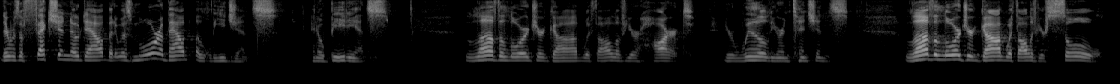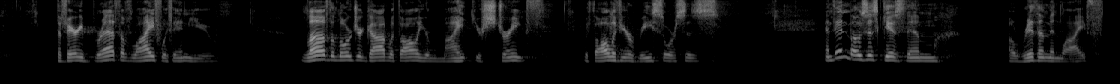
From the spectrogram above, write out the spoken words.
There was affection, no doubt, but it was more about allegiance and obedience. Love the Lord your God with all of your heart, your will, your intentions. Love the Lord your God with all of your soul, the very breath of life within you. Love the Lord your God with all your might, your strength, with all of your resources. And then Moses gives them a rhythm in life.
